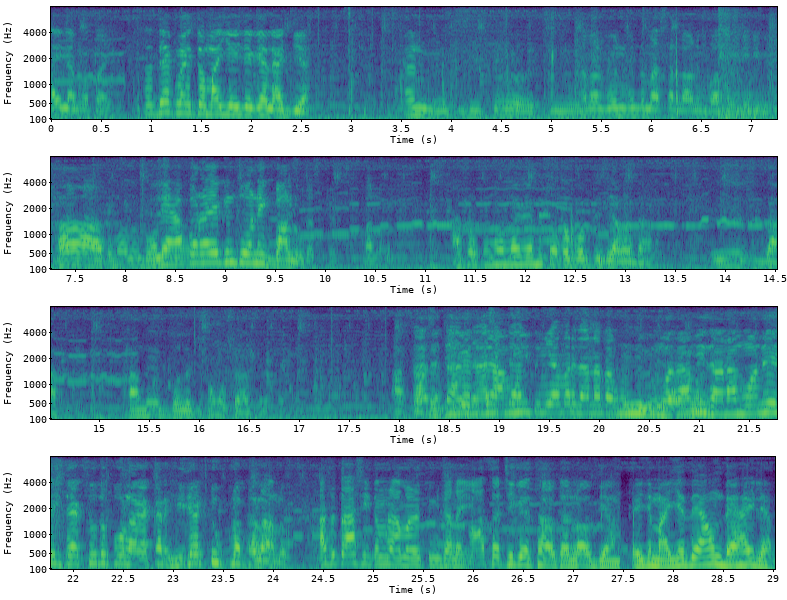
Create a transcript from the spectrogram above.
আইলাম পাই তো দেখলাই তো মাই এই যে গেল আজ দিয়া। আমার বোন কিন্তু মাশাআল্লাহ অনেক বছর নিরিবিলি। হ্যাঁ তোমার ওই বন্ধু- কিন্তু অনেক ভালো। ভালো। আচ্ছা তোমার লাগে আমি কথা বলতেছি আলাদা। এই যাক সামনে বলে সমস্যা আছে। আচ্ছা আচ্ছা আমি তুমি আমার জানাবা তোমার আমি জানাম মানে এই দেখছ তো পোলা একার হীরার টুকরা পোলা। আলো আচ্ছা তো আসি তোমরা আমার তুমি জানাই। আচ্ছা ঠিক আছে থাও তাহলে লও দিয়াম এই যে মাইয়ে দে এখন দেখাইলাম।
